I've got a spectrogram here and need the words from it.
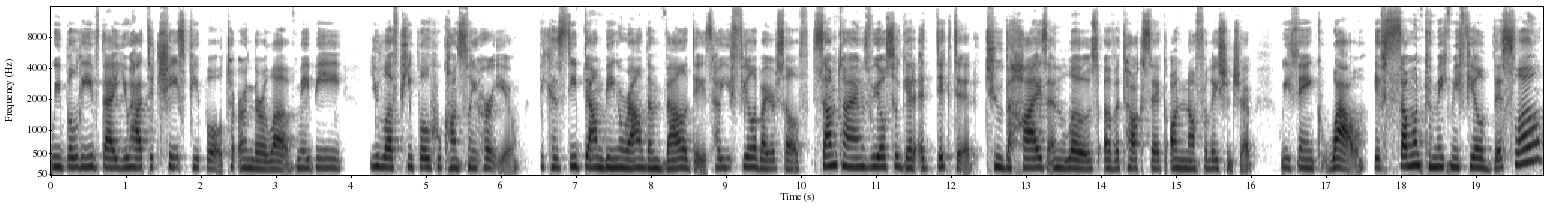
we believe that you had to chase people to earn their love. Maybe you love people who constantly hurt you because deep down being around them validates how you feel about yourself. Sometimes we also get addicted to the highs and lows of a toxic on and off relationship. We think, wow, if someone can make me feel this low,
